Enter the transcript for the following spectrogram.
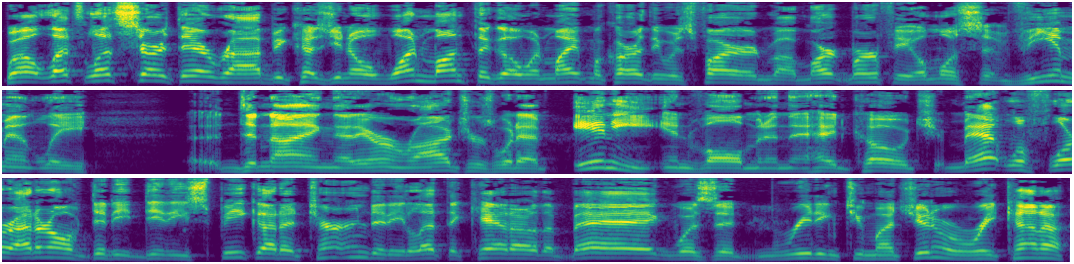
Well, let's let's start there, Rob, because you know one month ago when Mike McCarthy was fired, uh, Mark Murphy almost vehemently denying that Aaron Rodgers would have any involvement in the head coach. Matt Lafleur, I don't know if did he did he speak out of turn? Did he let the cat out of the bag? Was it reading too much into, it? Where he kind of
